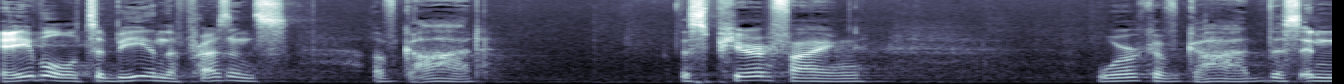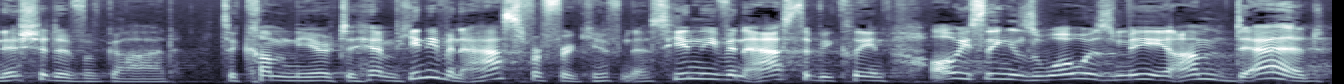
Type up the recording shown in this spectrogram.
able to be in the presence of God. This purifying work of God, this initiative of God to come near to Him. He didn't even ask for forgiveness, He didn't even ask to be clean. All he's thinking is, Woe is me, I'm dead.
